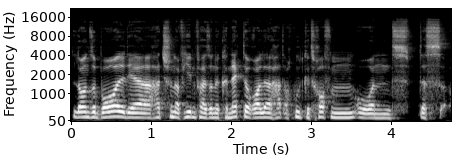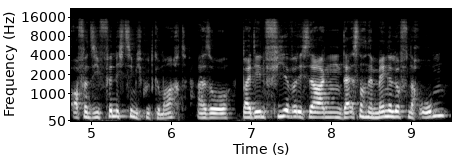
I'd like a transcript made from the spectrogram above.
Lonzo Ball, der hat schon auf jeden Fall so eine Connector-Rolle, hat auch gut getroffen und das offensiv finde ich ziemlich gut gemacht. Also bei den vier würde ich sagen, da ist noch eine Menge Luft nach oben.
